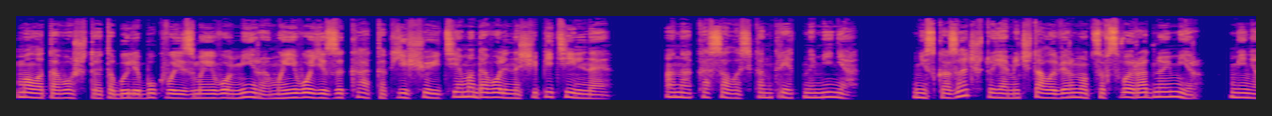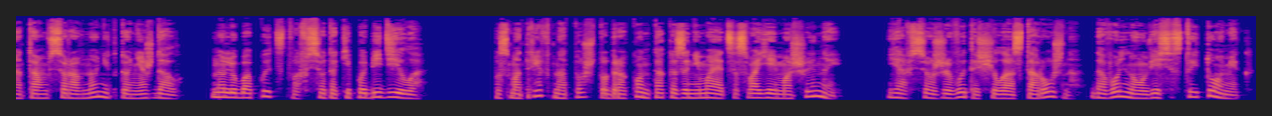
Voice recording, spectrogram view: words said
Мало того, что это были буквы из моего мира, моего языка, так еще и тема довольно щепетильная. Она касалась конкретно меня. Не сказать, что я мечтала вернуться в свой родной мир. Меня там все равно никто не ждал. Но любопытство все таки победило. Посмотрев на то, что дракон так и занимается своей машиной, я все же вытащила осторожно довольно увесистый томик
